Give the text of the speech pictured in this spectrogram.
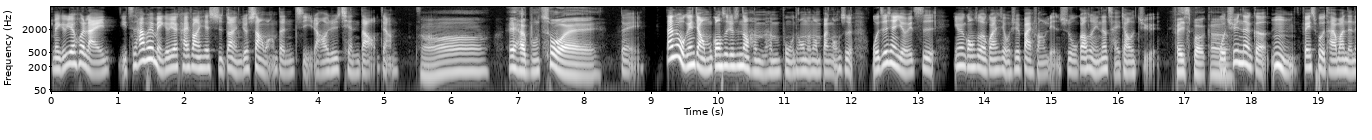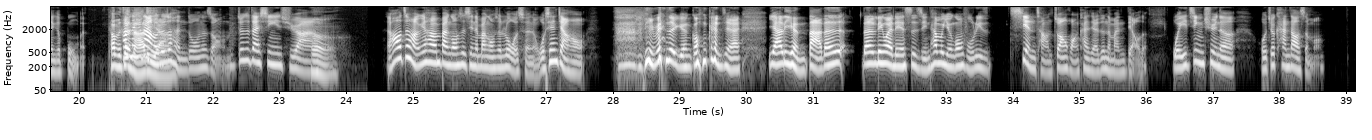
每个月会来一次，他会每个月开放一些时段，你就上网登记，然后就去签到这样。哦，哎、欸，还不错哎。对。但是我跟你讲，我们公司就是那种很很普通的那种办公室。我之前有一次因为工作的关系，我去拜访脸书。我告诉你，那才叫绝。Facebook，、嗯、我去那个嗯，Facebook 台湾的那个部门，他们在哪里、啊、他那个大楼就是很多那种，就是在信义区啊。嗯。然后正好因为他们办公室新的办公室落成了，我先讲哦，里面的员工 看起来压力很大，但是但是另外一件事情，他们员工福利现场装潢看起来真的蛮屌的。我一进去呢，我就看到什么。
